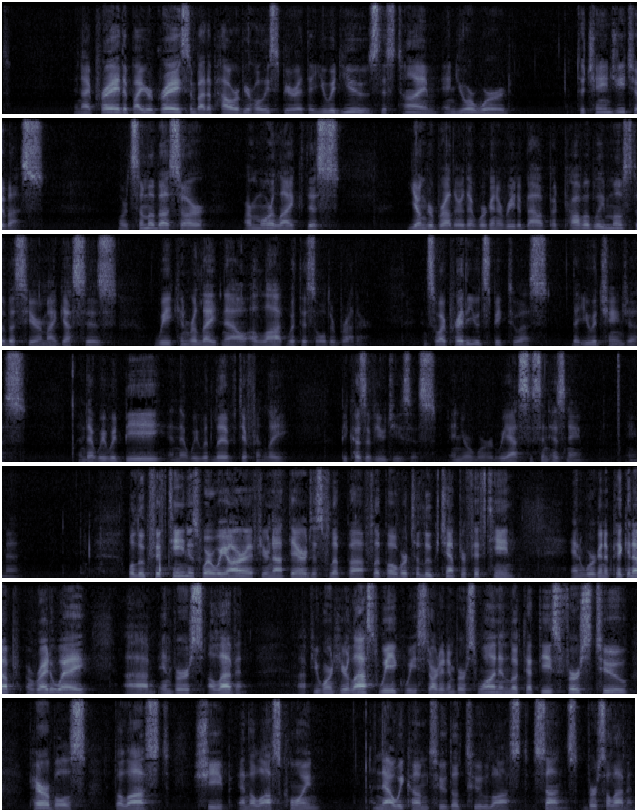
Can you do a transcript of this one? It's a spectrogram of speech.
And I pray that by your grace and by the power of your Holy Spirit, that you would use this time and your word to change each of us. Lord, some of us are, are more like this younger brother that we're going to read about, but probably most of us here, my guess is, we can relate now a lot with this older brother. And so I pray that you would speak to us, that you would change us, and that we would be and that we would live differently because of you, Jesus, and your word. We ask this in his name. Amen. Well, Luke 15 is where we are. If you're not there, just flip, uh, flip over to Luke chapter 15, and we're going to pick it up right away um, in verse 11. Uh, if you weren't here last week, we started in verse 1 and looked at these first two parables the lost sheep and the lost coin. And now we come to the two lost sons. Verse 11.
